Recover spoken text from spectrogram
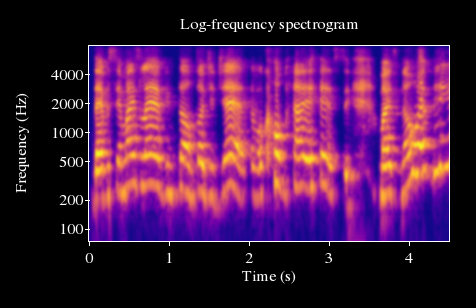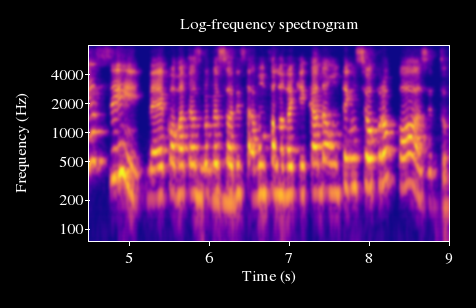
deve ser mais leve, então, tô de dieta, vou comprar esse. Mas não é bem assim, né? Como até os professores estavam falando aqui, cada um tem o seu propósito.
